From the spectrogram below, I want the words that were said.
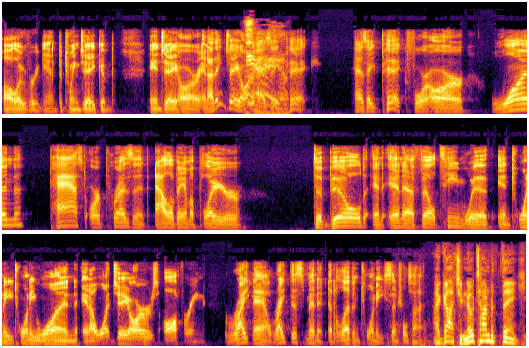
all over again between Jacob and JR. And I think JR yeah. has a pick, has a pick for our one past or present Alabama player to build an NFL team with in 2021. And I want JR's offering right now, right this minute at 11:20 Central Time. I got you. No time to think.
